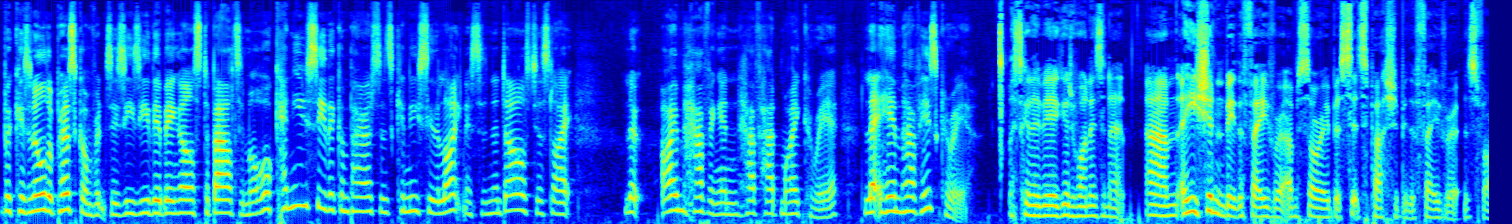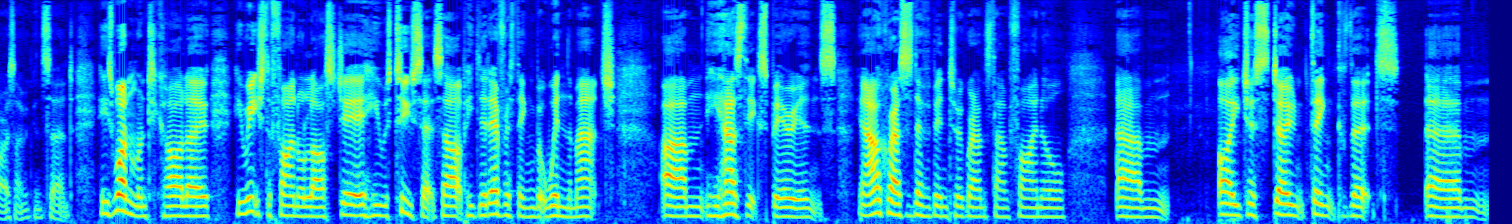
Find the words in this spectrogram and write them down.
Because in all the press conferences, he's either being asked about him or, oh, "Can you see the comparisons? Can you see the likeness?" And Nadal's just like, "Look, I'm having and have had my career. Let him have his career." It's going to be a good one, isn't it? Um, he shouldn't be the favourite. I'm sorry, but Tsitsipas should be the favourite as far as I'm concerned. He's won Monte Carlo. He reached the final last year. He was two sets up. He did everything but win the match. Um, he has the experience. You know, Alcaraz has never been to a Grand Slam final. Um, I just don't think that. Um,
